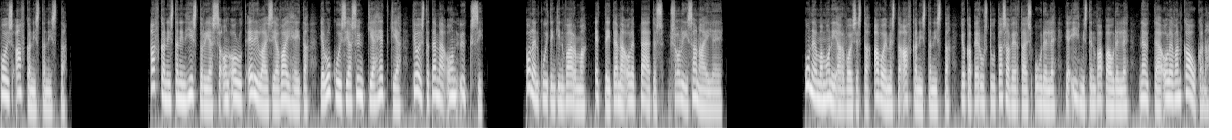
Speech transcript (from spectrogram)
pois Afganistanista. Afganistanin historiassa on ollut erilaisia vaiheita ja lukuisia synkkiä hetkiä, joista tämä on yksi. Olen kuitenkin varma, ettei tämä ole päätös, Jolie sanailee. Unelma moniarvoisesta, avoimesta Afganistanista, joka perustuu tasavertaisuudelle ja ihmisten vapaudelle, näyttää olevan kaukana.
